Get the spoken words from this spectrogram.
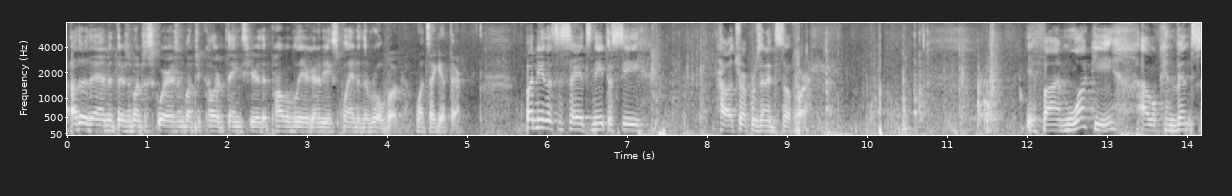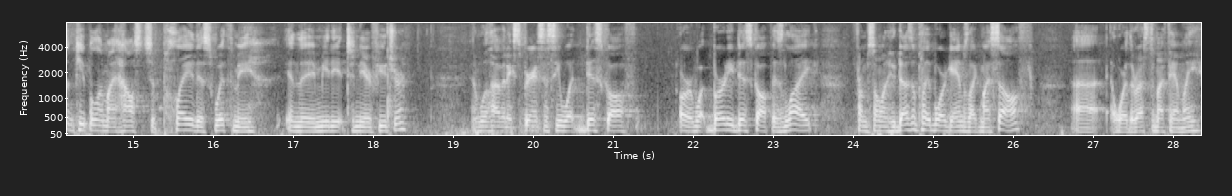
Other than that, there's a bunch of squares and a bunch of colored things here that probably are going to be explained in the rule book once I get there. But needless to say, it's neat to see how it's represented so far. If I'm lucky, I will convince some people in my house to play this with me in the immediate to near future. And we'll have an experience to see what disc golf or what birdie disc golf is like from someone who doesn't play board games like myself uh, or the rest of my family,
